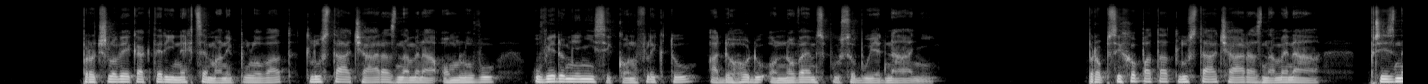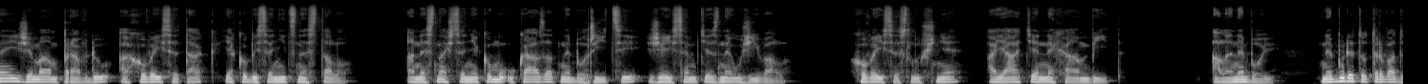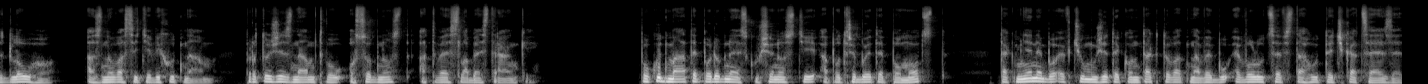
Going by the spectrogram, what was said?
Pro člověka, který nechce manipulovat, tlustá čára znamená omluvu, uvědomění si konfliktu a dohodu o novém způsobu jednání. Pro psychopata tlustá čára znamená přiznej, že mám pravdu a chovej se tak, jako by se nic nestalo. A nesnaž se někomu ukázat nebo říci, že jsem tě zneužíval. Chovej se slušně a já tě nechám být. Ale neboj, nebude to trvat dlouho a znova si tě vychutnám – protože znám tvou osobnost a tvé slabé stránky. Pokud máte podobné zkušenosti a potřebujete pomoct, tak mě nebo Evču můžete kontaktovat na webu evolucevztahu.cz.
